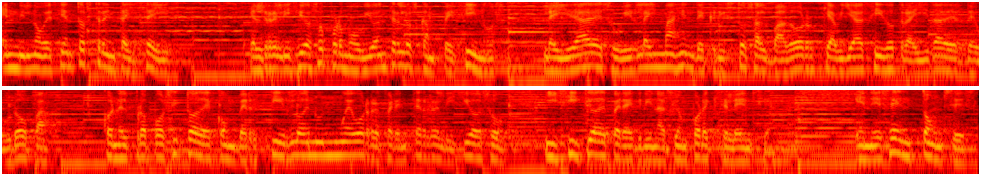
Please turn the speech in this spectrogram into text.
En 1936, el religioso promovió entre los campesinos la idea de subir la imagen de Cristo Salvador que había sido traída desde Europa con el propósito de convertirlo en un nuevo referente religioso y sitio de peregrinación por excelencia. En ese entonces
